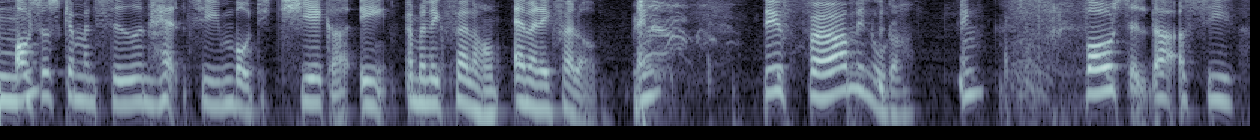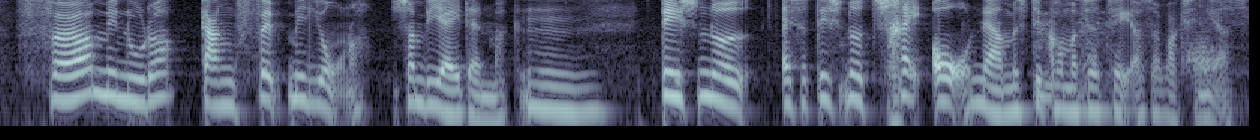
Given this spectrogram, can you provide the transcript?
mm-hmm. og så skal man sidde en halv time, hvor de tjekker en, At man ikke falder om. at man ikke falder om. Ikke? Det er 40 minutter. Ikke? Forestil dig at sige 40 minutter gange 5 millioner, som vi er i Danmark. Mm. Det er sådan noget, altså det er sådan noget tre år nærmest, det kommer til at tage os at vaccineres.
